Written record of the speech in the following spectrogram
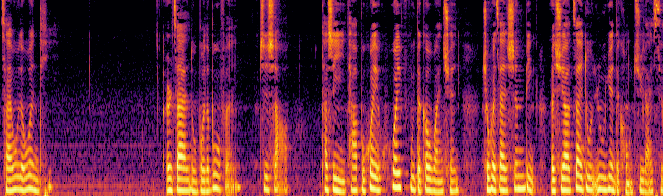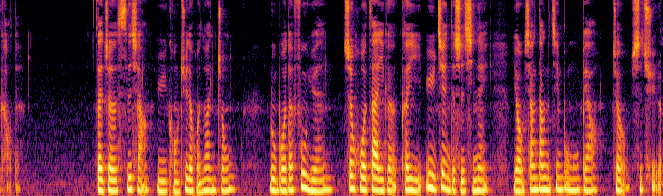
财务的问题，而在鲁伯的部分，至少。他是以他不会恢复的够完全，却会再生病而需要再度入院的恐惧来思考的。在这思想与恐惧的混乱中，鲁伯的复原生活在一个可以预见的时期内有相当的进步目标就失去了。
